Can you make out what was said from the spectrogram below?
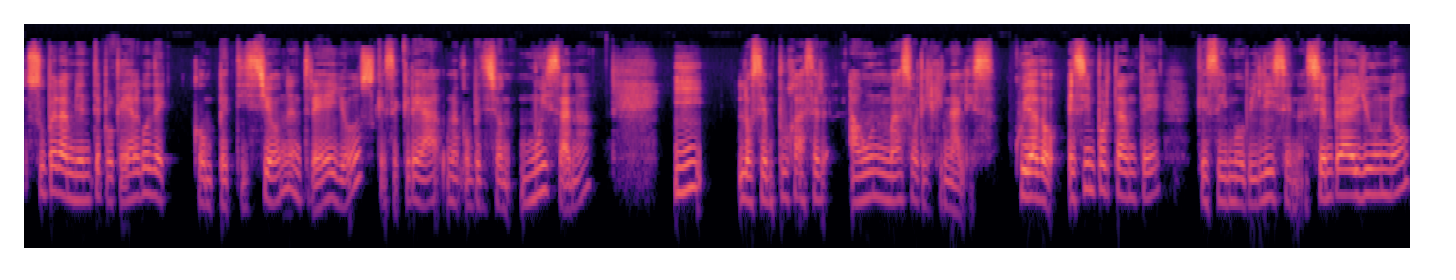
super ambiente porque hay algo de competición entre ellos, que se crea una competición muy sana y los empuja a ser aún más originales. Cuidado, es importante que se inmovilicen. Siempre hay uno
